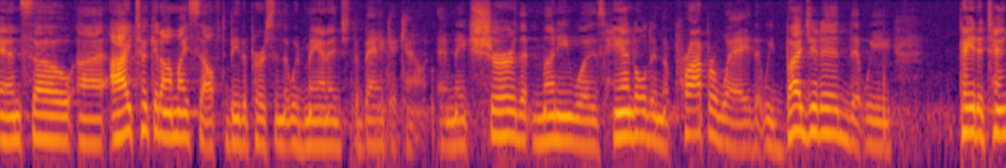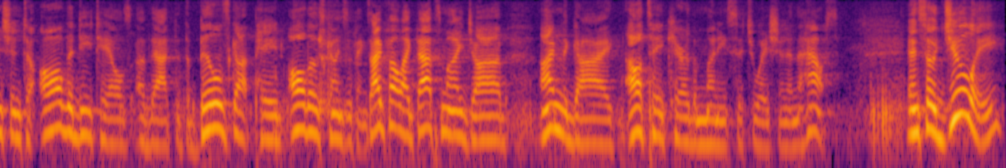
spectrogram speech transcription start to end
And so uh, I took it on myself to be the person that would manage the bank account and make sure that money was handled in the proper way, that we budgeted, that we paid attention to all the details of that, that the bills got paid, all those kinds of things. I felt like that's my job. I'm the guy. I'll take care of the money situation in the house. And so Julie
